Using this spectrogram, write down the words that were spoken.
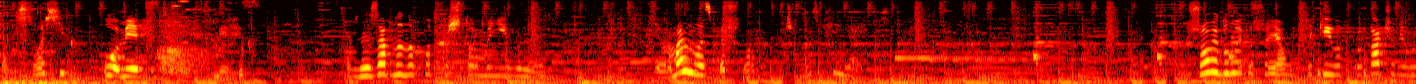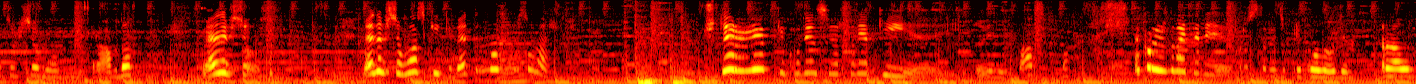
Так, сосик. О, мефик. Мефик. Внезапно находка шторма не его надо. Я нормально 25 шторм? Почему зафига? Що ви думаєте, що я от такий от прокачаний в цьому всьому? Неправда. У мене все. Мене всього скільки? У мене 13 персонажів. Чотири рідких, один сверхрідкий, він бац. А коротше, давайте просто ради приколу один раунд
